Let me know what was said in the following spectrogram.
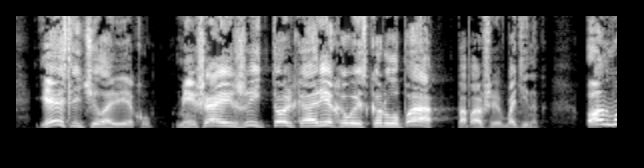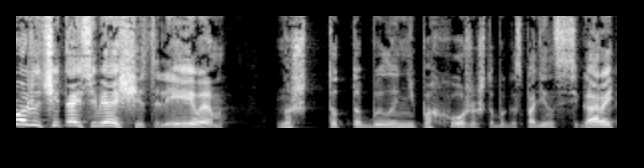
— Если человеку мешает жить только ореховая скорлупа, попавшая в ботинок, он может считать себя счастливым. Но что-то было не похоже, чтобы господин с сигарой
